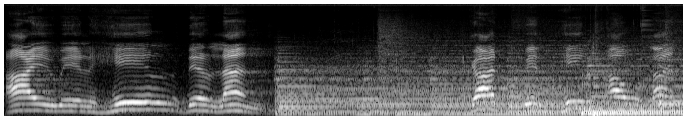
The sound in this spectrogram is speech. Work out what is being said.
I will heal their land. God will heal our land.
